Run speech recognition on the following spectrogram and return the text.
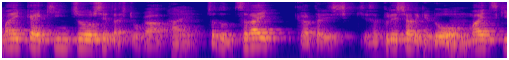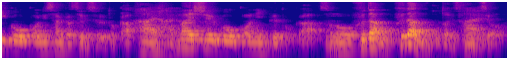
毎回緊張してた人が、はい。ちょっと辛いかったりし、プレッシャーあるけど、うん毎月合コンに参加するするとか。毎週合コンに行くとか、その普段、普段のことにするんですよ。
